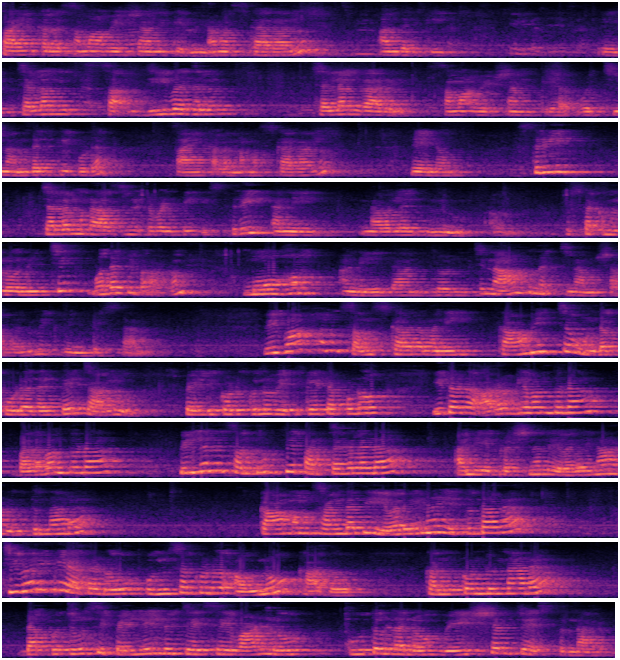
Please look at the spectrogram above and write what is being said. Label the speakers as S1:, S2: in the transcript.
S1: సాయంకాల సమావేశానికి నమస్కారాలు అందరికీ. ఈ చలం స- జీవజలం చలం గారి సమావేశానికి వచ్చిన అందరికీ కూడా సాయంకాల నమస్కారాలు. నేను స్త్రీ చలం రాసినటువంటి స్త్రీ అనే నవల పుస్తకంలో నుంచి మొదటి భాగం మోహం అనే దానిలో నుంచి నాకు నచ్చిన అంశాలను మీకు వినిపిస్తాను. వివాహం సంస్కారం అని కామేచ్ఛ ఉండకూడదంటే చాలు. పెళ్ళి కొడుకును వెతికేటప్పుడు ఇతడు ఆరోగ్యవంతుడా బలవంతుడా పిల్లలు సంతృప్తి పరచగలడా అనే ప్రశ్నలు ఎవరైనా అడుగుతున్నారా? కామం సంగతి ఎవరైనా ఎత్తుతారా? చివరికి అతడు పుంసకుడు అవునో కాదో కనుక్కుంటున్నారా? డబ్బు చూసి పెళ్ళిళ్ళు చేసే వాళ్ళు కూతుళ్ళను వేష్యం చేస్తున్నారు.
